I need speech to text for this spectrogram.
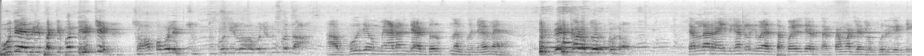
భూదేవిని పట్టి బంధించి చాపవలి చుట్టుకొని రావలను కదా. ఆ భూదేవి మేడంటే ఆడు దొరుకుతుంది అనుకునేమే ఎక్కడ దొరుకున్నావు తెల్లారి ఐదు గంటలకి వెళ్తా బయలుదేరుతారు టమాటా చెట్లు పురిగెట్టి.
